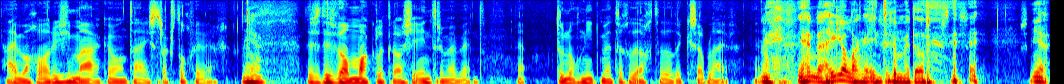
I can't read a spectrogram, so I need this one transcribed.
hij mag wel ruzie maken, want hij is straks toch weer weg. Ja. Dus het is wel makkelijker als je interim bent. Ja. Toen nog niet met de gedachte dat ik zou blijven. Ja. ja, een hele lange interim met dan. ja.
